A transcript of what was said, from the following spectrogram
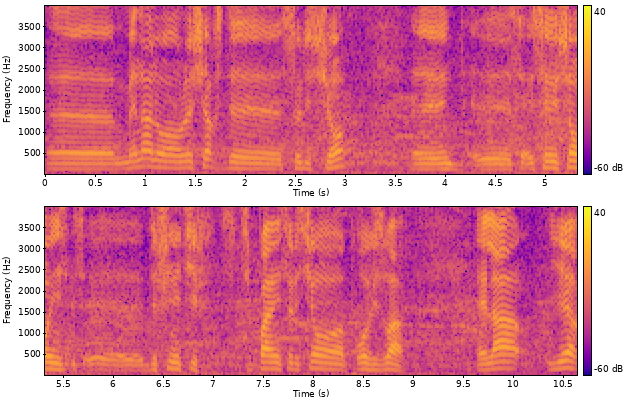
Maintenant, nous on recherche des solutions. Une solution définitive. Ce n'est pas une solution provisoire. Et là, hier,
